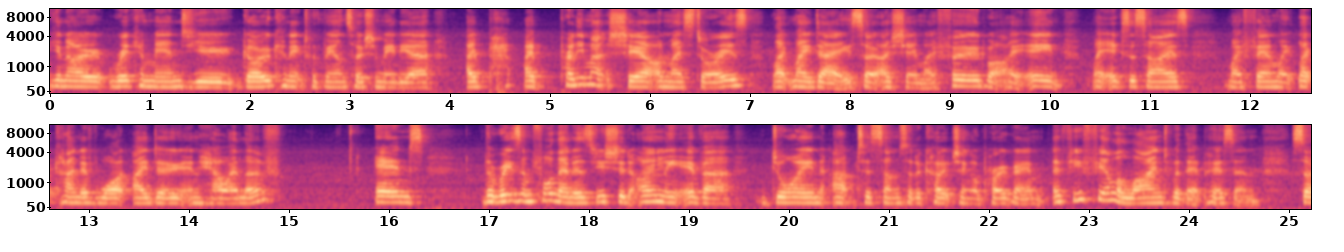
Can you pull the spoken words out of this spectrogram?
you know, recommend you go connect with me on social media. I, I pretty much share on my stories like my day. So I share my food, what I eat, my exercise, my family, like kind of what I do and how I live. And the reason for that is you should only ever join up to some sort of coaching or program if you feel aligned with that person. So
